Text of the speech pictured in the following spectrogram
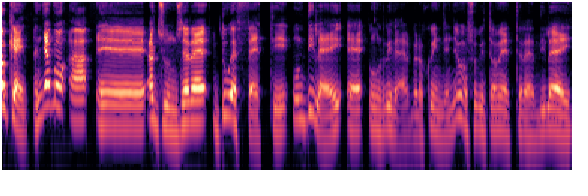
Ok, andiamo a eh, aggiungere due effetti, un delay e un riverbero. Quindi andiamo subito a mettere delay,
